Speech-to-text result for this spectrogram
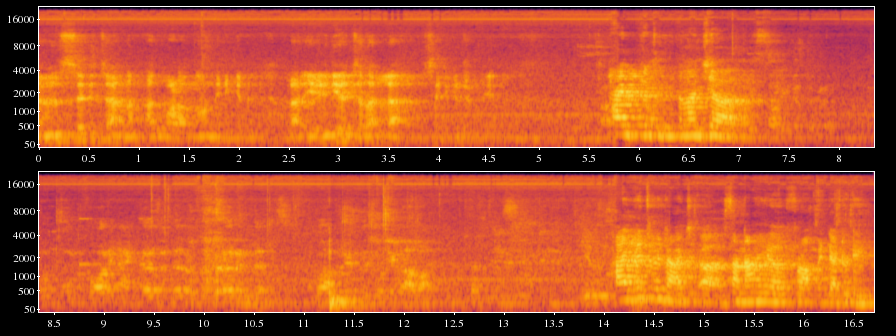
അനുസരിച്ചാണ് അത് വളർന്നുകൊണ്ടിരിക്കുന്നത്. അല്ലാതെ എഴുതി വെച്ചതല്ല ശരിക്കും ഷൂട്ട് ചെയ്യുന്നത് Hi, Mr. Raj. Uh, Sana here from India Today.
